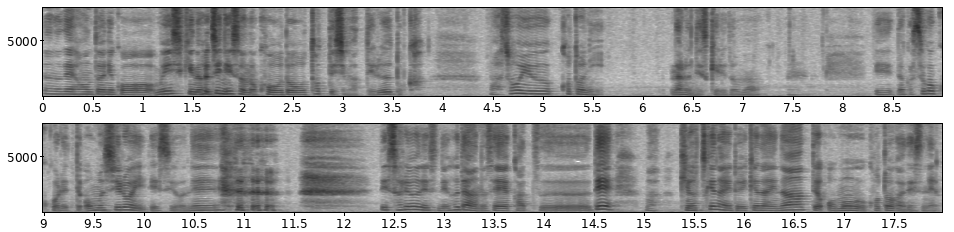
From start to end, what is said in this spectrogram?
なので本当にこう無意識のうちにその行動をとってしまってるとか、まあ、そういうことになるんですけれども、うん、でなんかすごくこれって面白いですよね。でそれをですね普段の生活で、まあ、気をつけないといけないなって思うことがですね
